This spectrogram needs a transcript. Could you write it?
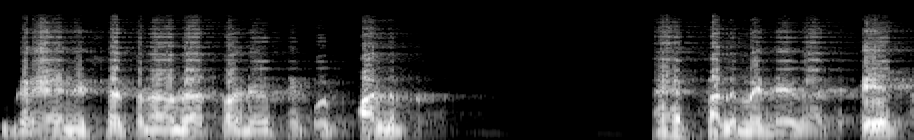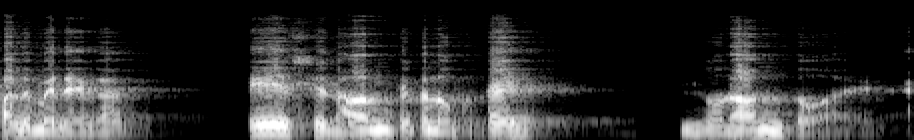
ਗ੍ਰਹਿ ਨਛਤਰਾਂ ਦਾ ਤੁਹਾਡੇ ਉੱਤੇ ਕੋਈ ਫਲ ਇਹ ਫਲ ਮਿਲੇਗਾ ਤੇ ਇਹ ਫਲ ਮਿਲੇਗਾ ਇਹ ਸਿਧਾਂਤਿਕ ਨੁਕਤੇ ਯੂਨਾਨ ਤੋਂ ਆਏ ਨੇ।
